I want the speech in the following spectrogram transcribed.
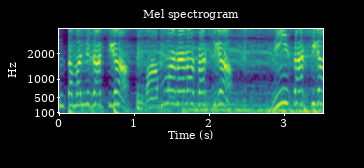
ఇంతమంది సాక్షిగా మా అమ్మ నాన్న సాక్షిగా నీ సాక్షిగా.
